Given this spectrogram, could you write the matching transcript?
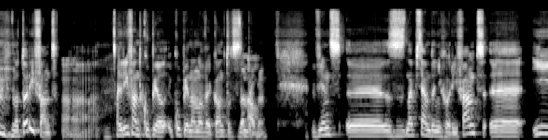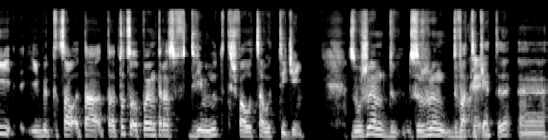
no to refund. A. Refund kupię, kupię na nowe konto, co za no. problem. Więc y, napisałem do nich o refund y, i jakby to, całe, ta, ta, to, co odpowiem teraz w dwie minuty, trwało cały tydzień. Złożyłem, złożyłem dwa okay. tykiety. Y,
